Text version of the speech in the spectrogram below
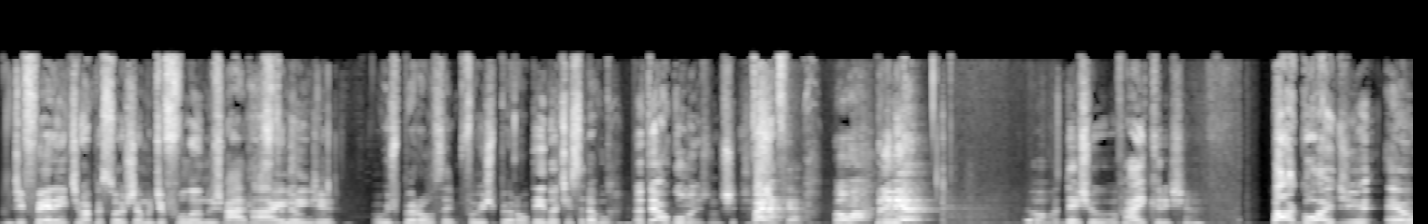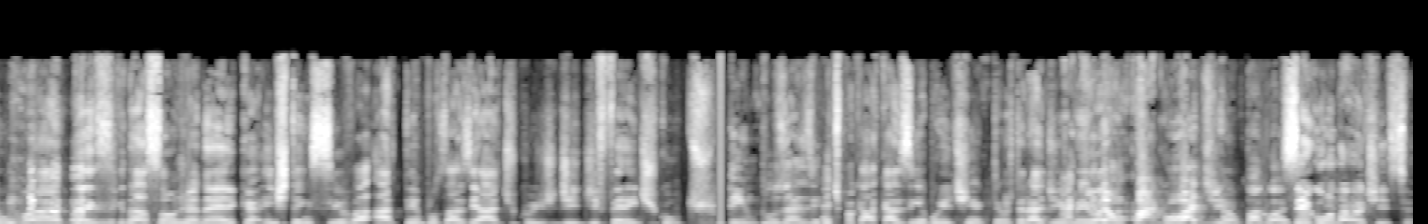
diferente de uma pessoa eu chamo de fulanos raros. ah, entendeu? entendi. O Esperon sempre foi o Esperon. Tem notícia da Bu? Eu tenho algumas notícias. Vai na fé. Vamos lá. Primeiro, Eu- Deixa eu. Vai, Christian. Pagode é uma designação genérica extensiva a templos asiáticos de diferentes cultos. Templos asiáticos. É tipo aquela casinha bonitinha que tem uns telhadinhos meio. Aquilo é um pagode? É um pagode. segunda notícia.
